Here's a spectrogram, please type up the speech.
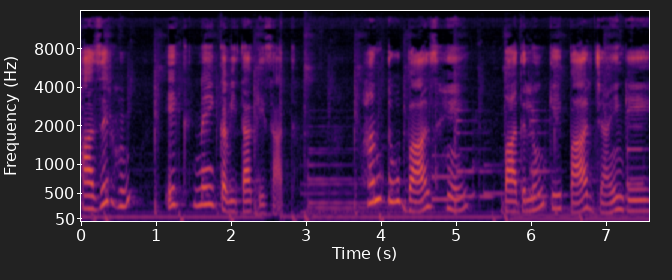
हाजिर हूँ एक नई कविता के साथ। हम तो बाज हैं, बादलों के पार जाएँगे,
